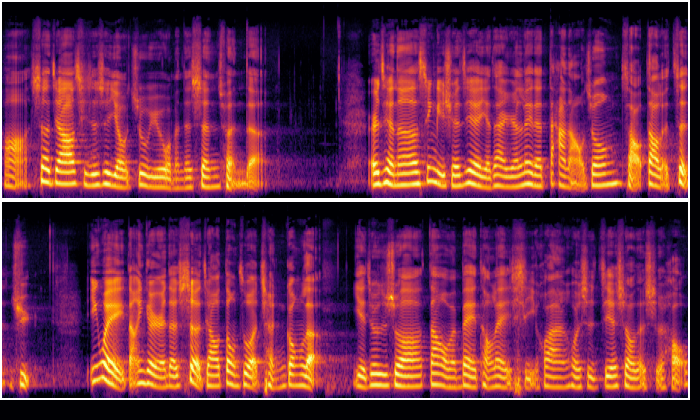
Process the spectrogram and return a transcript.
啊，社交其实是有助于我们的生存的，而且呢，心理学界也在人类的大脑中找到了证据。因为当一个人的社交动作成功了，也就是说，当我们被同类喜欢或是接受的时候，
